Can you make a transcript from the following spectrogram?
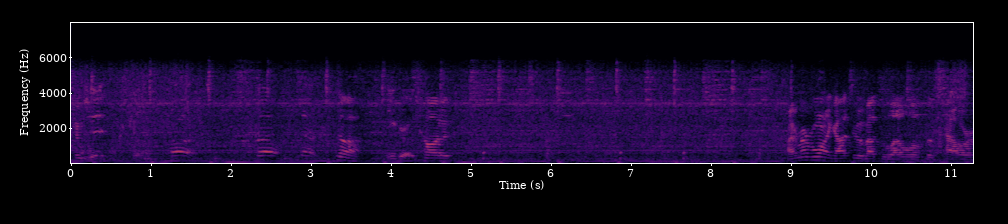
Who wouldn't want to kill him? Ugh, Negros. caught it. I remember when I got to about the level of the tower,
